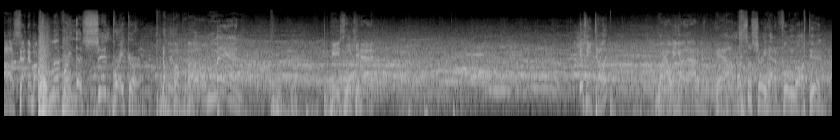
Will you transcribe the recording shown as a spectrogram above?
Uh, setting him up. Delivering the shin breaker. oh, man. He's looking at it. Is he done? Wow, he got out of it. Yeah, I'm not so sure he had it fully locked in.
